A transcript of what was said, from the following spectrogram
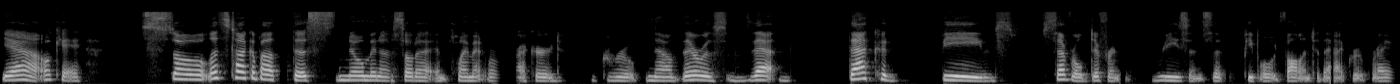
Yeah, okay. So let's talk about this No Minnesota Employment Record group. Now, there was that that could be several different reasons that people would fall into that group, right?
